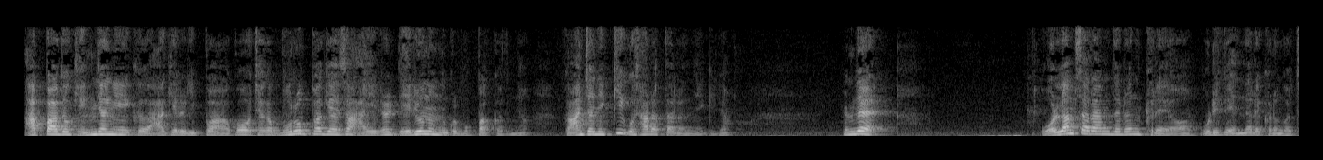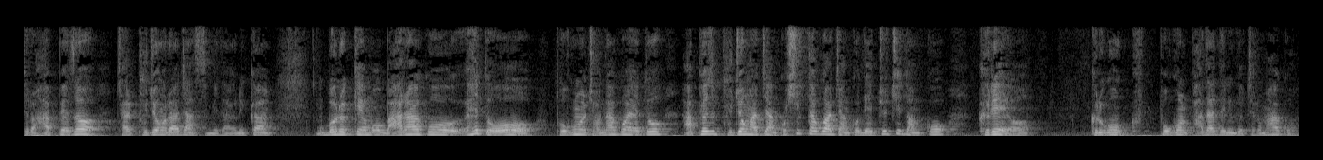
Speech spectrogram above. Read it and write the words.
아빠도 굉장히 그 아기를 이뻐하고 제가 무릎하게 해서 아이를 내려놓는 걸 못 봤거든요. 그 완전히 끼고 살았다는 얘기죠. 근데 월남 사람들은 그래요. 우리도 옛날에 그런 것처럼 앞에서 잘 부정을 하지 않습니다. 그러니까 뭐 이렇게 뭐 말하고 해도 복음을 전하고 해도 앞에서 부정하지 않고 싫다고 하지 않고 내쫓지도 않고 그래요. 그리고 그 복음을 받아들인 것처럼 하고.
